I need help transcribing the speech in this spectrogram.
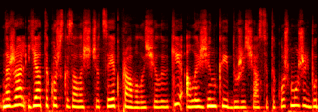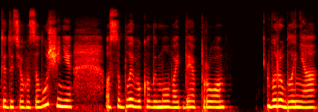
на жаль, я також сказала, що це, як правило, чоловіки, але жінки дуже часто також можуть бути до цього залучені, особливо коли мова йде про. Вироблення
